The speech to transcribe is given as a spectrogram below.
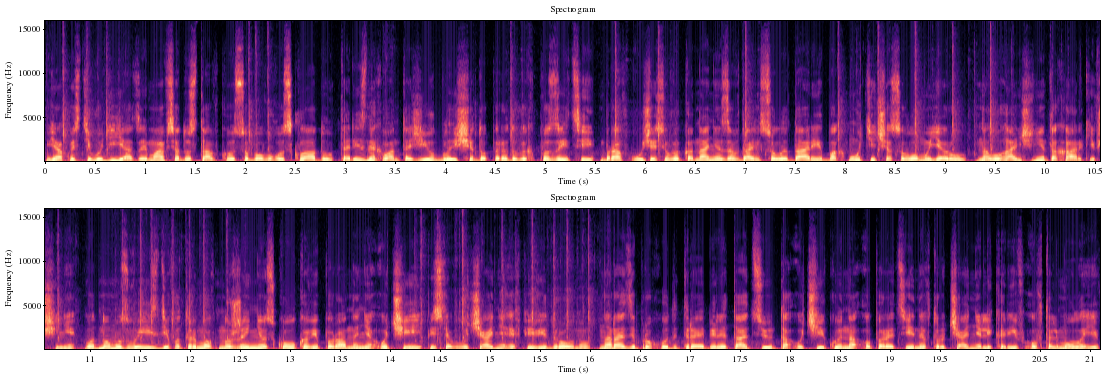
В якості водія займався доставкою особового складу та різних вантажів ближче до передових позицій. Брав участь у виконанні завдань в Соледарі, Бахмуті, Часовому Яру на Луганщині та Харківщині. В одному з виїздів отримав множинні осколкові поранення очей після влучання fpv дрону. Наразі проходить реабілітацію та очікує на операційне втручання лікарів-офтальмологів.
